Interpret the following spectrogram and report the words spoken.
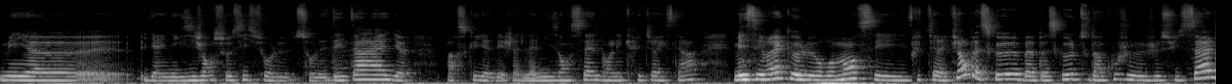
mais euh, il y a une exigence aussi sur le, sur le détail, parce qu'il y a déjà de la mise en scène dans l'écriture, etc. Mais c'est vrai que le roman, c'est plus terrifiant parce que, bah, parce que tout d'un coup, je, suis seule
